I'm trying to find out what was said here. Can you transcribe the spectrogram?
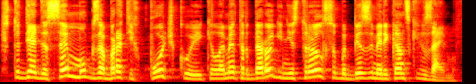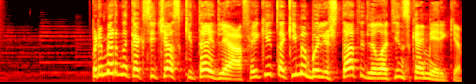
что дядя Сэм мог забрать их почку, и километр дороги не строился бы без американских займов. Примерно как сейчас Китай для Африки, такими были Штаты для Латинской Америки.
